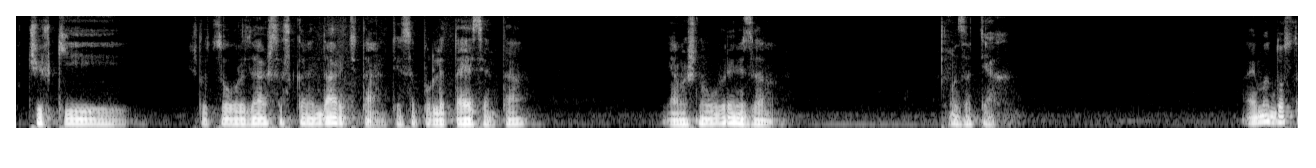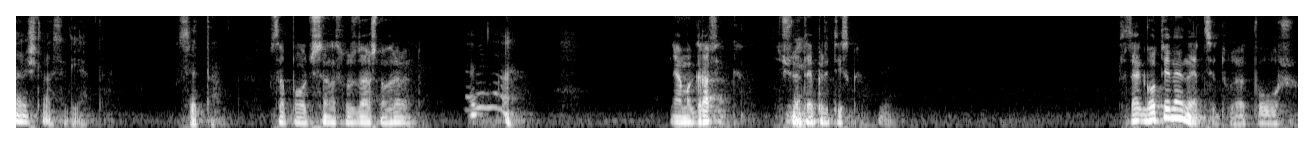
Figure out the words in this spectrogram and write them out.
почивки, защото се образяваш с календарите там. Те са пролета есента. Нямаш много време за, за тях. А има доста неща да се гледат в света. Са повече се наслаждаваш на времето. Ами да. Няма график. Нищо не, те притиска. Не. Сега готина инерция тогава, какво лошо.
